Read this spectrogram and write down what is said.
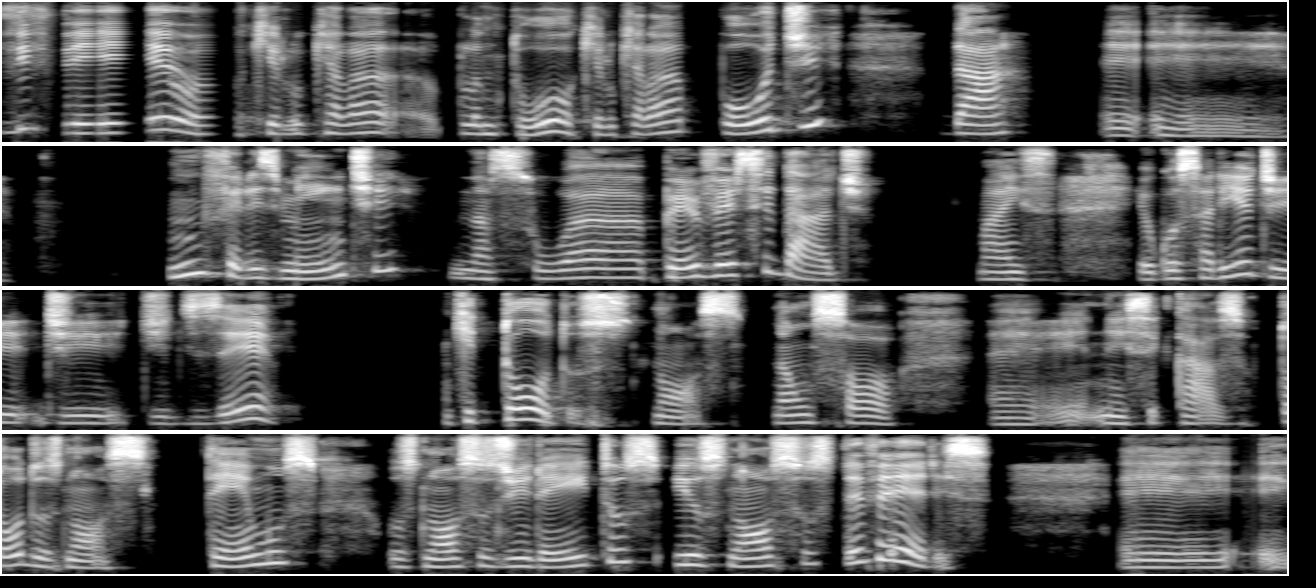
viveu, aquilo que ela plantou, aquilo que ela pôde dar, é, é, infelizmente, na sua perversidade. Mas eu gostaria de, de, de dizer que todos nós, não só é, nesse caso, todos nós temos os nossos direitos e os nossos deveres. É,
